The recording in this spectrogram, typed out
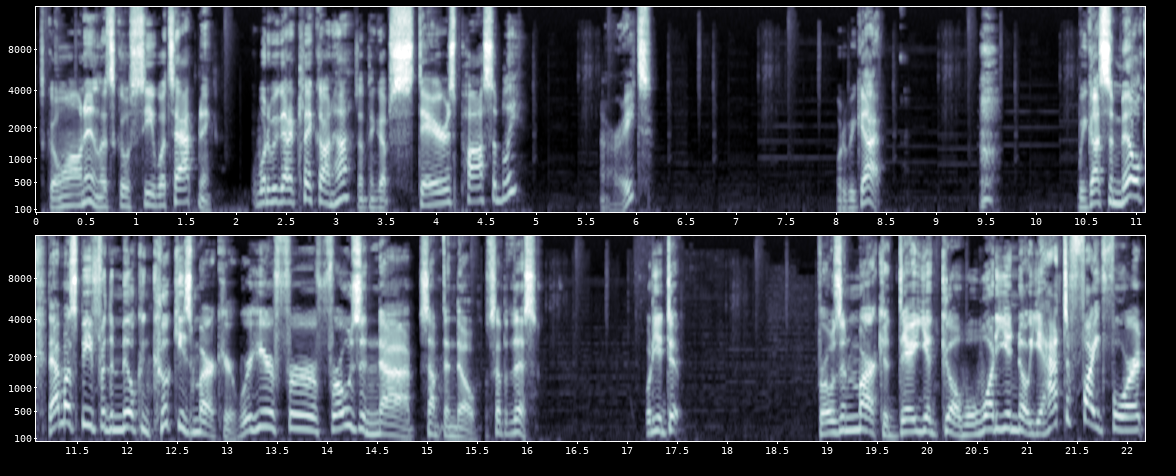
Let's go on in. Let's go see what's happening. What do we got to click on, huh? Something upstairs, possibly? All right. What do we got? we got some milk. That must be for the milk and cookies marker. We're here for frozen uh, something, though. What's up with this? What do you do? Frozen marker. There you go. Well, what do you know? You had to fight for it.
